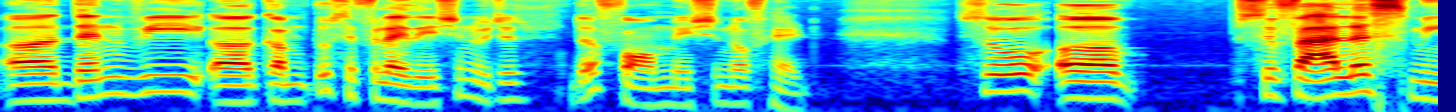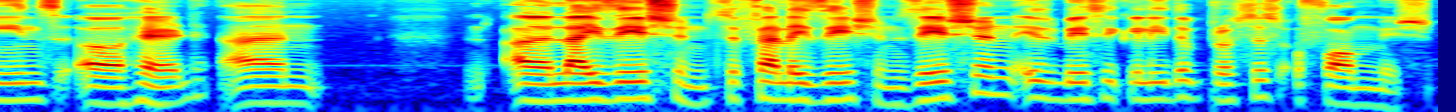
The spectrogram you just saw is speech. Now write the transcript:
Uh, then we uh, come to cephalization which is the formation of head. So uh, cephalus means uh, head and lysation, cephalization. Zation is basically the process of formation.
